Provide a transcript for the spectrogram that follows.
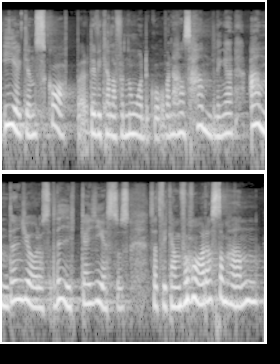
egenskaper, det vi kallar för nådegåvan, hans handlingar. Anden gör oss lika Jesus så att vi kan vara som han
